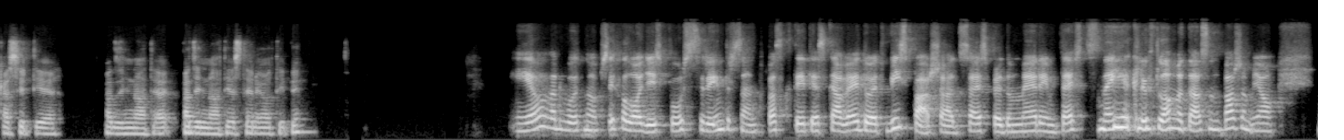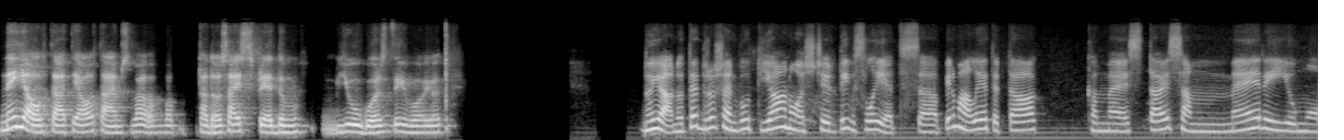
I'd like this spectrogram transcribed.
kas ir tie padziļinātie, padziļinātie stereotipi. Jā, varbūt no psiholoģijas puses ir interesanti paskatīties, kā veidot vispār šādus aizspriedumu mērījumu testus, neiekļūt lamatās un pašam jau nejautāt jautājumus tādos aizspriedumu jūgos dzīvojot. Nu jā, nu te droši vien būtu jānošķir divas lietas. Pirmā lieta ir tā, ka mēs taisām mērījumu,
